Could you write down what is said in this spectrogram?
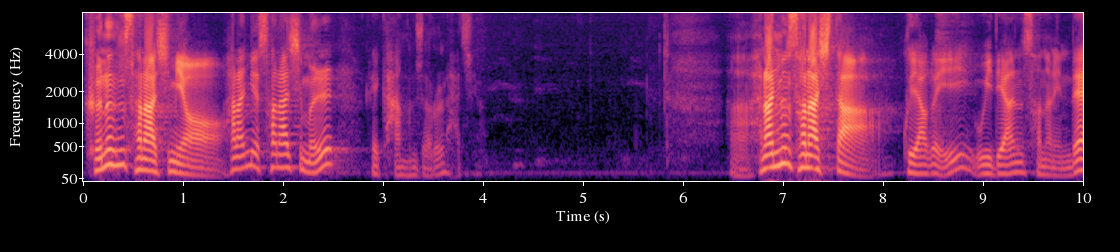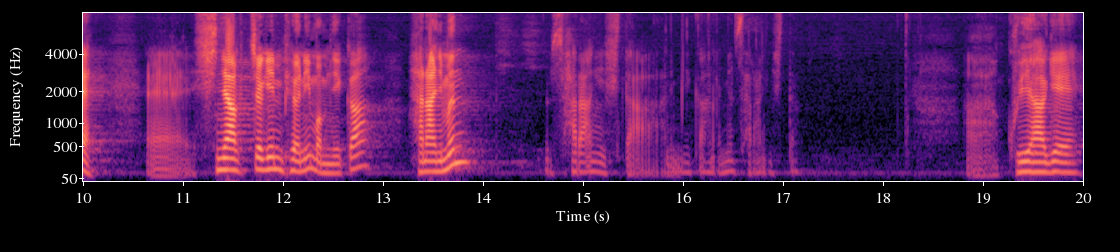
그는 선하시며 하나님의 선하심을 강조를 하죠. 아, 하나님은 선하시다. 구약의 위대한 선언인데 신약적인 표현이 뭡니까? 하나님은 사랑이시다 아닙니까? 하나님은 사랑이시다. 아, 구약의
